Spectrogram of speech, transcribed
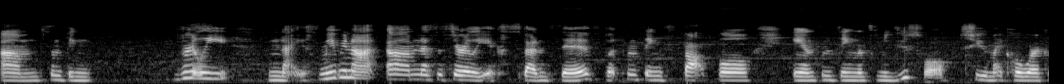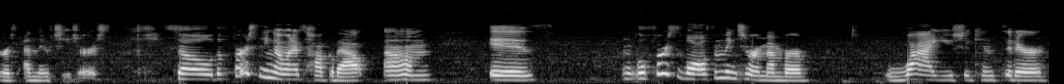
um, something really nice. Maybe not um, necessarily expensive, but something thoughtful and something that's going to be useful to my coworkers and their teachers. So the first thing I want to talk about um, is, well, first of all, something to remember why you should consider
